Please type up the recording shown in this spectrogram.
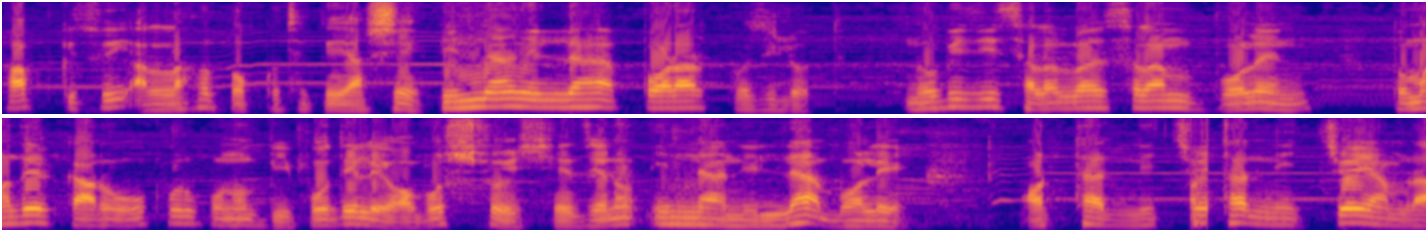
সব কিছুই আল্লাহর পক্ষ থেকেই আসে। ইন্না লিল্লাহ পড়ার ফজিলত। নবীজি সাল্লাহ সাল্লাম বলেন, তোমাদের কারও উপর কোনো বিপদ এলে অবশ্যই সে যেন ইন্না নিল্লা বলে। অর্থাৎ নিশ্চয়, অর্থাৎ নিশ্চয়ই আমরা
